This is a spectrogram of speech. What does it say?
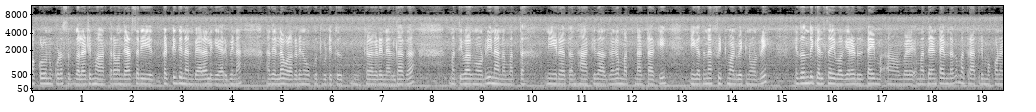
ಮಕ್ಕಳು ಕೂಡ ಸ್ವಲ್ಪ ಗಲಾಟೆ ಮಾಡ್ತಾರೆ. ಒಂದೆರಡು ಸರಿ ಕಟ್ಟಿದ್ದೆ ನಾನು ಬ್ಯಾರಲ್ಗೆ ಅರ್ಬಿನ. ಅದೆಲ್ಲ ಒಳಗಡೆನೂ ಕೂತ್ಬಿಟ್ಟಿತ್ತು, ಕೆಳಗಡೆ ನೆಲದಾಗ. ಮತ್ತು ಇವಾಗ ನೋಡಿರಿ ನಾನು ಮತ್ತು ನೀರು ತಂದು ಹಾಕಿದಾದ್ಮ್ಯಾಗ ಮತ್ತು ನಟ್ ಹಾಕಿ ಈಗ ಅದನ್ನು ಫಿಟ್ ಮಾಡ್ಬೇಕು ನೋಡಿರಿ. ಇದೊಂದು ಕೆಲಸ ಇವಾಗ ಎರಡು ಟೈಮ್ ಬೆಳೆ, ಮಧ್ಯಾಹ್ನ ಟೈಮ್ದಾಗ ಮತ್ತು ರಾತ್ರಿ ಮಕ್ಕೊಳೋ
